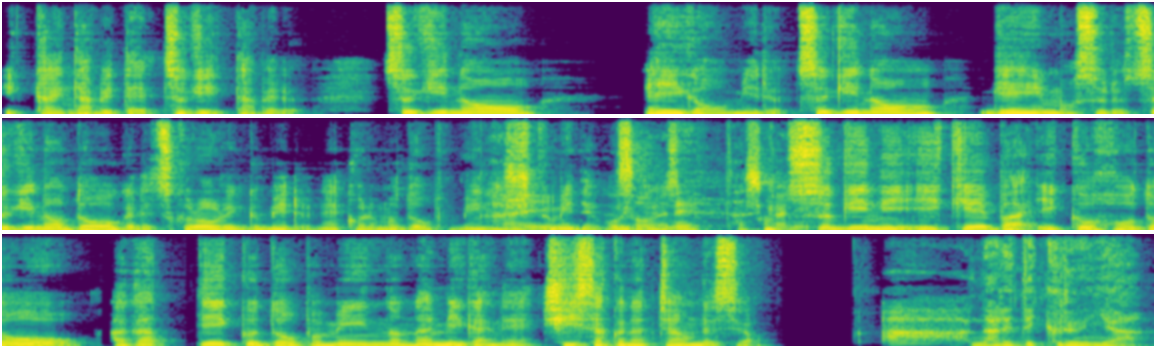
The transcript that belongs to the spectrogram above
一回食べて、次食べる。次の映画を見る。次のゲームをする。次の動画でスクローリング見るね。これもドーパミンの仕組みで動いてるんです。そうだね。確かに。次に行けば行くほど、上がっていくドーパミンの波がね、小さくなっちゃうんですよ。ああ、慣れてくるんや。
